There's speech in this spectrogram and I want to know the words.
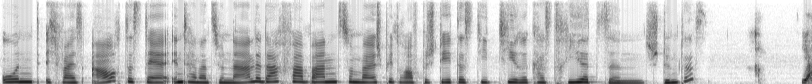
Und ich weiß auch, dass der internationale Dachverband zum Beispiel darauf besteht, dass die Tiere kastriert sind. Stimmt das? Ja,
